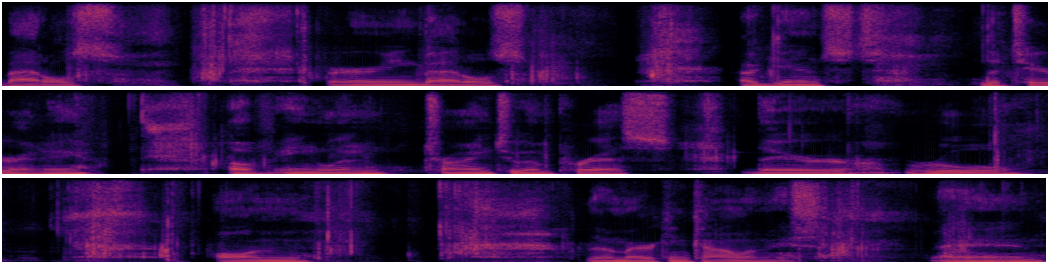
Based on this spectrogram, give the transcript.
battles, varying battles against the tyranny of England trying to impress their rule on the American colonies. And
